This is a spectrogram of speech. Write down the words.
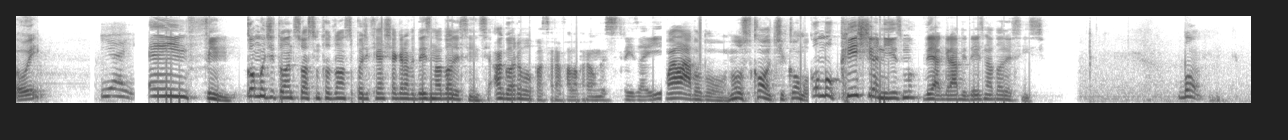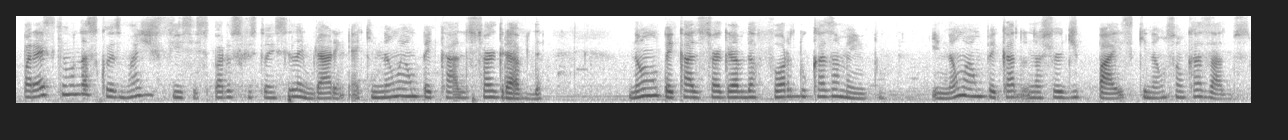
Oi? E aí? Enfim, como dito antes, o assunto do nosso podcast é a gravidez na adolescência. Agora eu vou passar a falar para um desses três aí. Vai lá, Dudu, nos conte como, como o cristianismo vê a gravidez na adolescência. Bom, parece que uma das coisas mais difíceis para os cristãos se lembrarem é que não é um pecado estar grávida. Não é um pecado estar grávida fora do casamento. E não é um pecado nascer de pais que não são casados.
